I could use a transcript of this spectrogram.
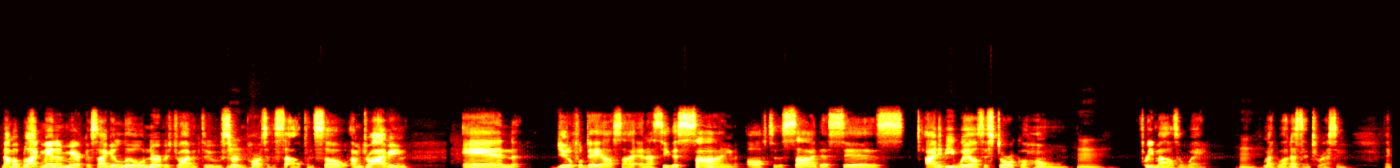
Now, I'm a black man in America, so I get a little nervous driving through certain mm. parts of the South. And so I'm driving, and beautiful day outside, and I see this sign off to the side that says Ida B. Wells Historical Home, mm. three miles away. Mm. I'm like, wow, that's interesting. I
